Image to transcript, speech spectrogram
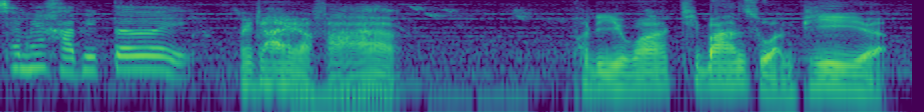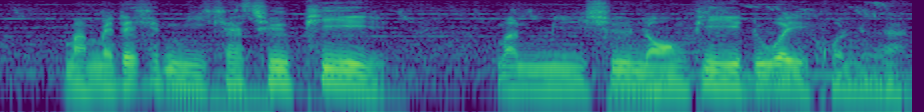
ใช่ไหมคะพี่เต้ย ไม่ได้อะฟ้า พอดีว่าที่บ้านสวนพี่อะมันไม่ได้แค่มีแค่ชื่อพี่ มันมีชื่อน้องพี่ด้วยอีกคนหนึ่งอะ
